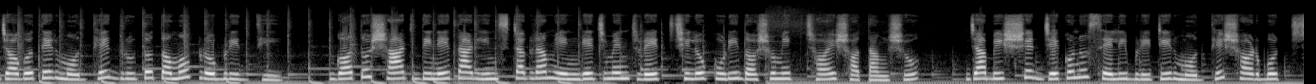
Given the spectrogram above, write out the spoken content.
জগতের মধ্যে দ্রুততম প্রবৃদ্ধি। গত ষাট দিনে তার ইনস্টাগ্রাম এঙ্গেজমেন্ট রেট ছিল কুড়ি দশমিক ছয় শতাংশ, যা বিশ্বের যে কোনো সেলিব্রিটির মধ্যে সর্বোচ্চ।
